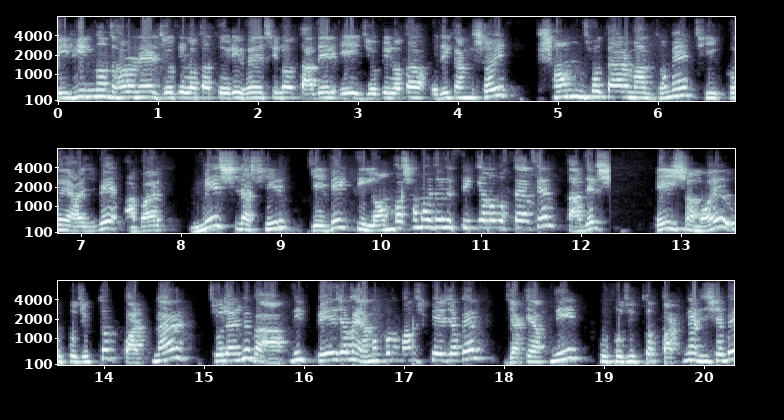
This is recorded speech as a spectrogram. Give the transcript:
বিভিন্ন ধরনের জটিলতা তৈরি হয়েছিল, তাদের এই জটিলতা অধিকাংশই সমঝোতার মাধ্যমে ঠিক হয়ে আসবে। আবার মেষ রাশির যে ব্যক্তি লম্বা সময় ধরে সিঙ্গেল অবস্থায় আছেন, তাদের এই সময়ে উপযুক্ত পার্টনার চলে আসবে বা আপনি পেয়ে যাবেন, এমন কোনো মানুষ পেয়ে যাবেন যাকে আপনি উপযুক্ত পার্টনার হিসেবে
